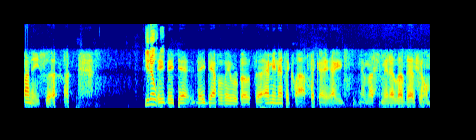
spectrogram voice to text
funny. So You know, they they de- they definitely were both. Uh, I mean, that's a classic. I, I I must admit, I love that film.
